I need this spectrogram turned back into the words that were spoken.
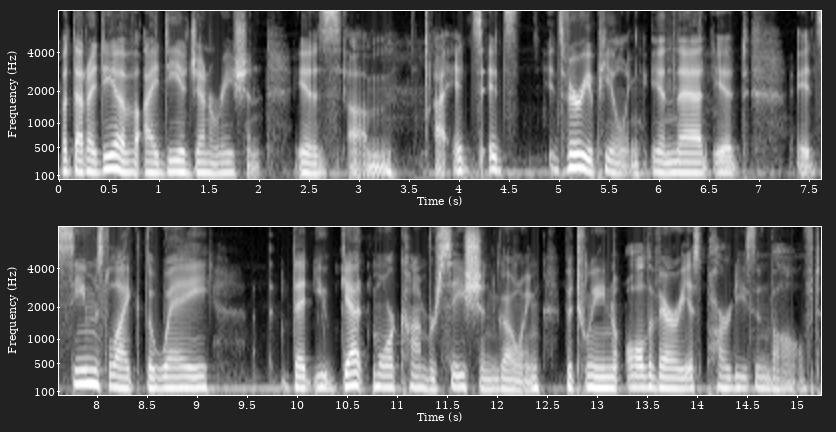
But that idea of idea generation is um, it's it's it's very appealing in that it it seems like the way that you get more conversation going between all the various parties involved.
